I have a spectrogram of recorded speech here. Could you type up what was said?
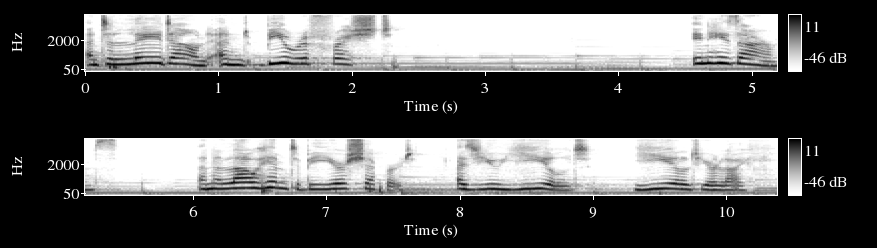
and to lay down and be refreshed in His arms and allow Him to be your shepherd as you yield, yield your life.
